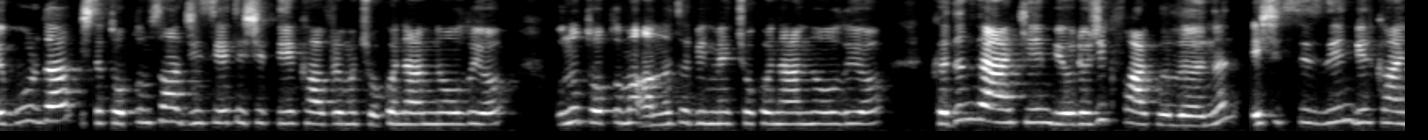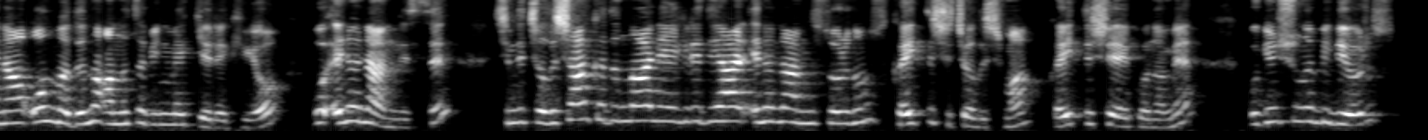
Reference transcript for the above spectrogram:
Ve burada işte toplumsal cinsiyet eşitliği kavramı çok önemli oluyor. Bunu topluma anlatabilmek çok önemli oluyor. Kadın ve erkeğin biyolojik farklılığının eşitsizliğin bir kaynağı olmadığını anlatabilmek gerekiyor. Bu en önemlisi. Şimdi çalışan kadınlarla ilgili diğer en önemli sorunumuz kayıt dışı çalışma, kayıt dışı ekonomi. Bugün şunu biliyoruz.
